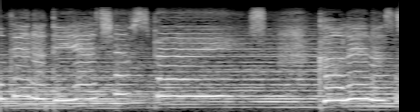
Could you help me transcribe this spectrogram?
something at the edge of space calling us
